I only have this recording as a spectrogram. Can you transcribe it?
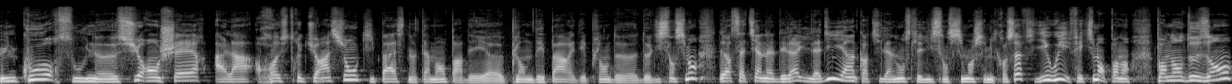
une course ou une surenchère à la restructuration qui passe notamment par des euh, plans de départ et des plans de, licenciement. D'ailleurs, Satya Nadella, il l'a dit hein, quand il annonce les licenciements chez Microsoft, il dit oui, effectivement, pendant pendant deux ans,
